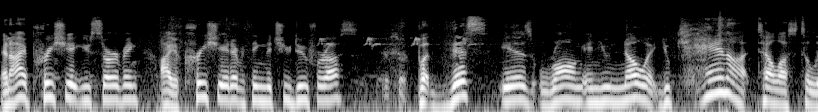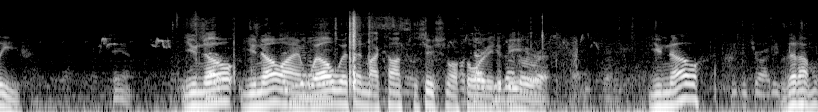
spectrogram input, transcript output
And I appreciate you serving. I appreciate everything that you do for us. Yes, sir. But this is wrong and you know it. You cannot tell us to leave. Can. You know, you know I am well leave? within my constitutional authority Okay, to be here. arrest. You know You can try to- that I'm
